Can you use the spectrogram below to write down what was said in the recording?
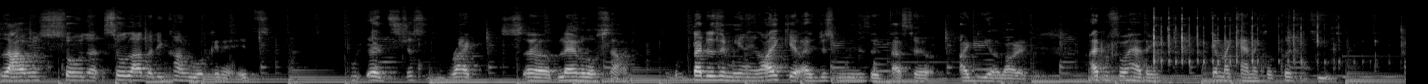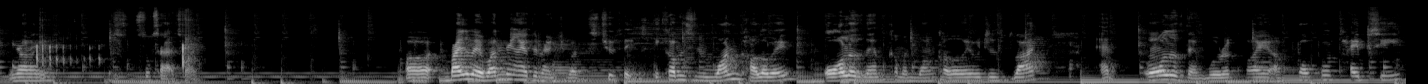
loud so that so loud that you can't work in it. It's it's just right uh, level of sound. That doesn't mean I like it. It just means that that's the idea about it. I prefer having a mechanical clicky keys. You know what I mean? It's so satisfying. Uh, by the way, one thing I have to mention about this two things. It comes in one colorway. All of them come in one colorway, which is black, and all of them will require a proper Type C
